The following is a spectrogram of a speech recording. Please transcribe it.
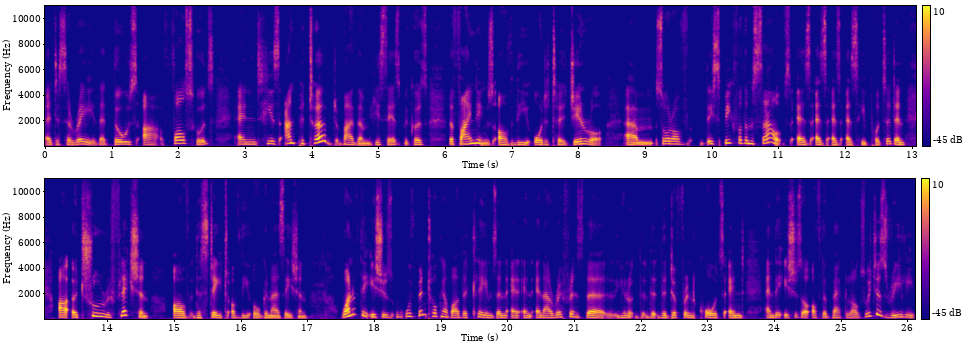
a disarray, that those are falsehoods, and he's unperturbed by them, he says, because the findings of the Auditor General um, sort of they speak for themselves, as, as, as, as he puts it, and are a true reflection of the state of the organization. One of the issues we've been talking about the claims and, and, and I reference the you know the, the different courts and and the issues of, of the backlogs, which is really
